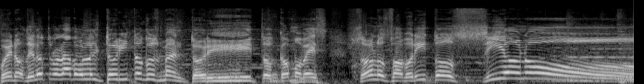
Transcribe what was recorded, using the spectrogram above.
Bueno, del otro lado el Torito Guzmán. Torito, ¿cómo ves? ¿Son los favoritos, sí o no?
